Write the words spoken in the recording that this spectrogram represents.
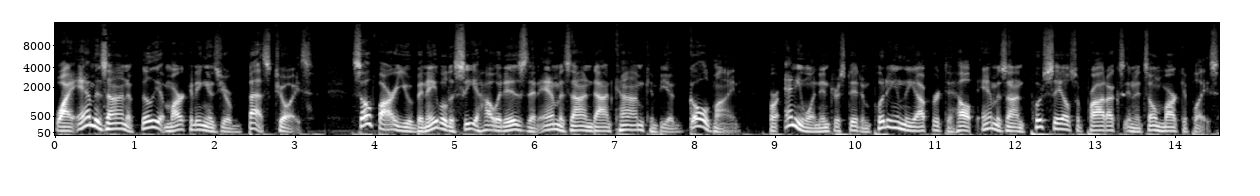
Why Amazon affiliate marketing is your best choice. So far, you've been able to see how it is that Amazon.com can be a goldmine for anyone interested in putting in the effort to help Amazon push sales of products in its own marketplace.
